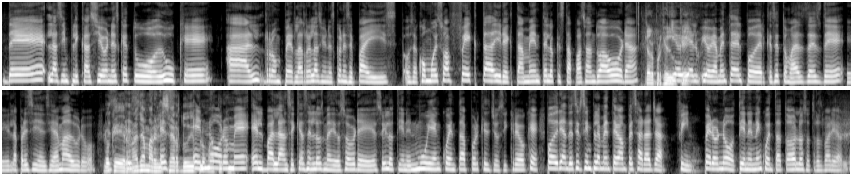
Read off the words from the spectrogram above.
de las implicaciones que tuvo Duque al romper las relaciones con ese país, o sea, cómo eso afecta directamente lo que está pasando ahora. Claro, porque y, obviamente del poder que se toma desde eh, la presidencia de Maduro. Lo que dieron a llamar el cerdo diplomático. Es enorme el balance que hacen los medios sobre eso y lo tienen muy en cuenta porque yo sí creo que podrían decir simplemente va a empezar allá, fin, pero no, tienen en cuenta todos los otros variables.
